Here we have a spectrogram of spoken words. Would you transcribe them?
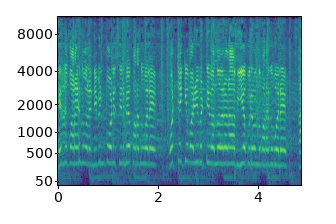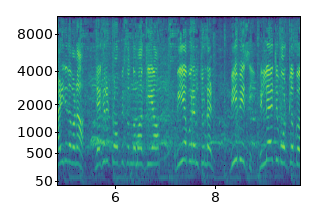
എന്ന് പറയുന്ന പോലെ നിവിൻ പോളി സിനിമയെ പറയുന്ന പോലെ ഒറ്റയ്ക്ക് വഴിവെട്ടി വന്നവനാടാ വിയപുരം എന്ന് പറയുന്ന പോലെ കഴിഞ്ഞ തവണ നെഹ്റു ട്രോഫി സ്വന്തമാക്കിയ Veeyapuram Chundan B B C village boat club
